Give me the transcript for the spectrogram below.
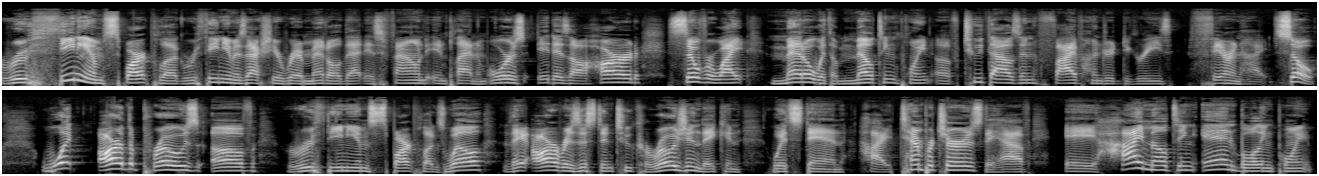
ruthenium spark plug, ruthenium is actually a rare metal that is found in platinum ores. It is a hard silver white metal with a melting point of 2500 degrees Fahrenheit. So, what are the pros of ruthenium spark plugs? Well, they are resistant to corrosion. They can withstand high temperatures. They have a high melting and boiling point.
